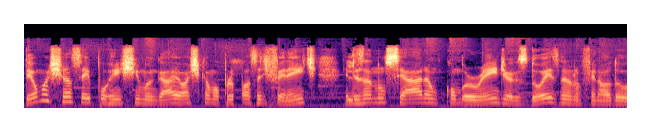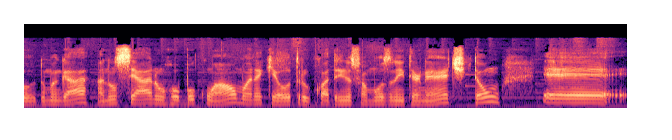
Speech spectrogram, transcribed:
Dê uma chance aí pro Henshin Mangá, eu acho que é uma proposta diferente. Eles anunciaram Combo Rangers 2, né, no final do, do mangá, anunciaram Robô com Alma, né, que é outro quadrinho famoso na internet. Então, é,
